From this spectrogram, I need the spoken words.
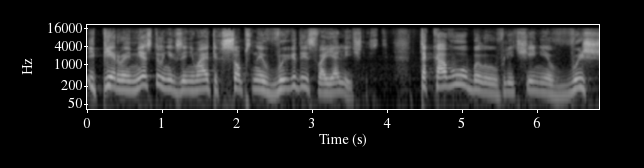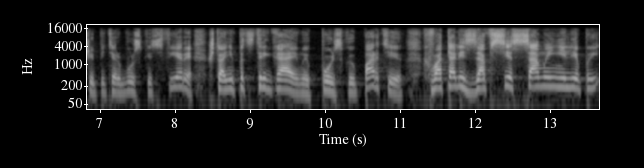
И первое место у них занимают их собственные выгоды и своя личность. Таково было увлечение высшей петербургской сферы, что они, подстригаемые польскую партию, хватались за все самые нелепые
